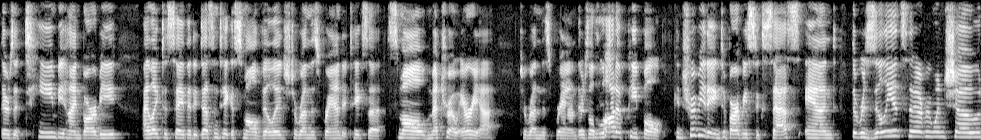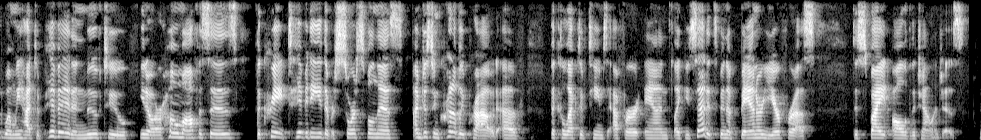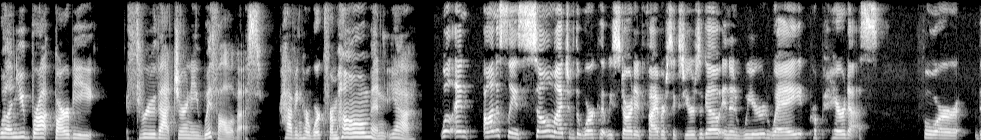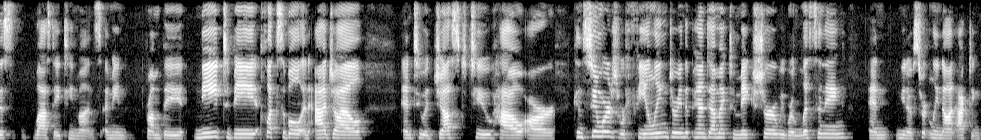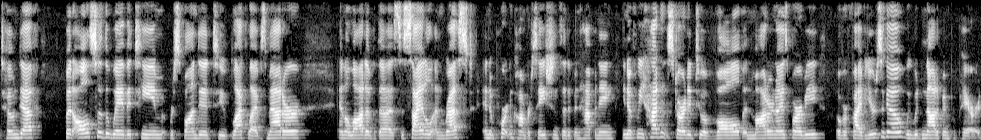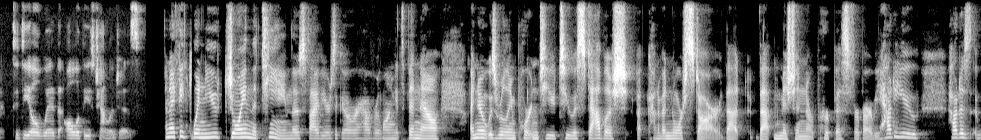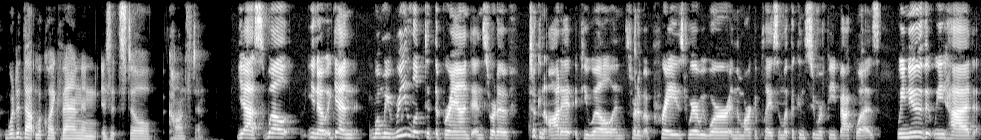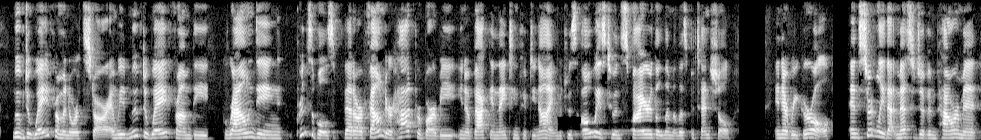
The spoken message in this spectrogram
There's a team behind Barbie. I like to say that it doesn't take a small village to run this brand. It takes a small metro area to run this brand. There's a lot of people contributing to Barbie's success and the resilience that everyone showed when we had to pivot and move to, you know, our home offices the creativity, the resourcefulness. I'm just incredibly proud of the collective team's effort. And like you said, it's been a banner year for us despite all of the challenges. Well, and you brought Barbie through that journey with all of us, having her work from home and yeah. Well, and honestly, so much of the work that we started five or six years ago in a weird way prepared us for this last 18 months. I mean, from the need to be flexible and agile and to adjust to how our consumers were feeling during the pandemic to make sure we were listening and, you know, certainly not acting tone deaf, but also the way the team responded to Black Lives Matter and a lot of the societal unrest and important conversations that have been happening. You know, if we hadn't started to evolve and modernize Barbie over five years ago, we would not have been prepared to deal with all of these challenges. And I think when you joined the team those five years ago or however long it's been now, I know it was really important to you to establish kind of a North Star, that, that mission or purpose for Barbie. How do you, how does, what did that look like then? And is it still constant? Yes. Well, you know, again, when we re-looked at the brand and sort of took an audit, if you will, and sort of appraised where we were in the marketplace and what the consumer feedback was, we knew that we had moved away from a North Star and we had moved away from the grounding principles that our founder had for Barbie, you know, back in 1959, which was always to inspire the limitless potential in every girl. And certainly that message of empowerment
